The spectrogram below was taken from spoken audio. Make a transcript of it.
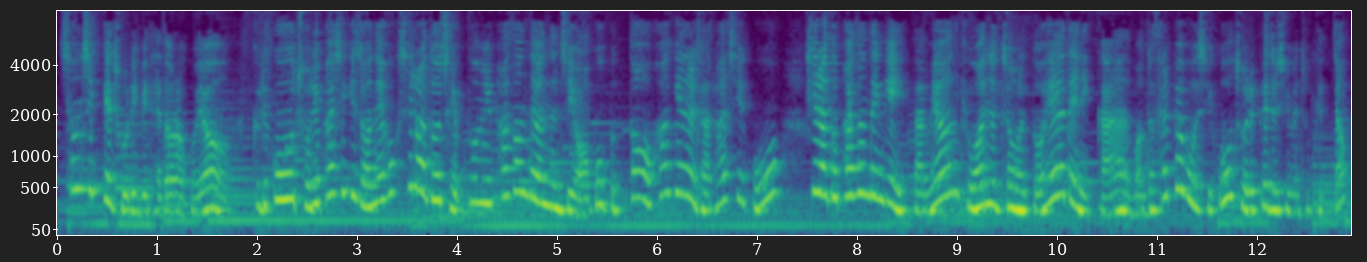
손쉽게 조립이 되더라고요. 그리고 조립하시기 전에 혹시라도 제품이 파손되었는지 여부부터 확인을 잘 하시고 혹시라도 파손된 게 있다면 교환 요청을 또 해야 되니까 먼저 살펴보시고 조립해 주시면 좋겠죠?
